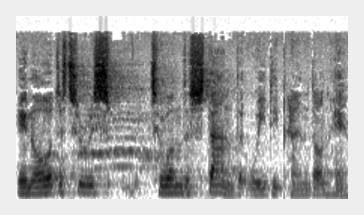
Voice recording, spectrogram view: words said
in order to, res- to understand that we depend on Him.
